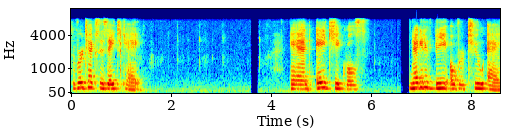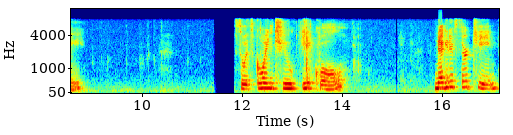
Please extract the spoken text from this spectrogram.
The vertex is HK. And H equals negative B over 2A. So it's going to equal negative 13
